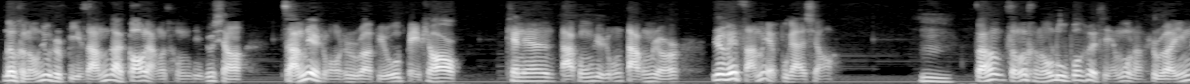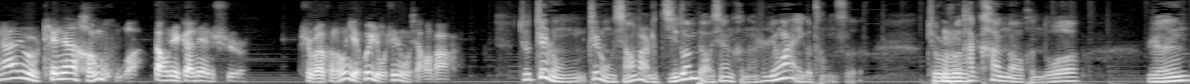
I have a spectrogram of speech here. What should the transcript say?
那可能就是比咱们再高两个层级。就像咱们这种是不是？比如北漂，天天打工这种打工人，认为咱们也不该笑。嗯，咱怎么可能录播客节目呢？是不是？应该就是天天很苦，当这干电池，是吧？可能也会有这种想法。就这种这种想法的极端表现，可能是另外一个层次，就是说他看到很多人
